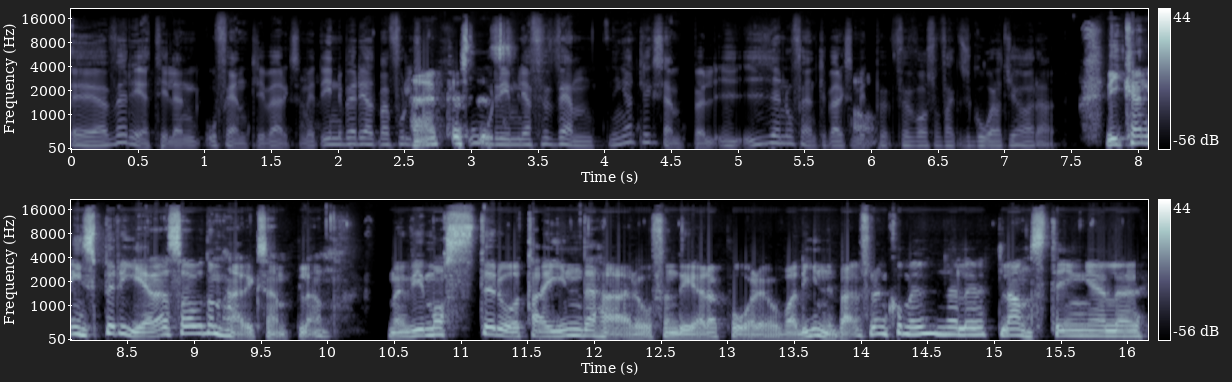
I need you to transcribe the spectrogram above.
över det till en offentlig verksamhet. Innebär det att man får liksom Nej, orimliga förväntningar till exempel i, i en offentlig verksamhet ja. för vad som faktiskt går att göra? Vi kan inspireras av de här exemplen. Men vi måste då ta in det här och fundera på det och vad det innebär för en kommun eller ett landsting eller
